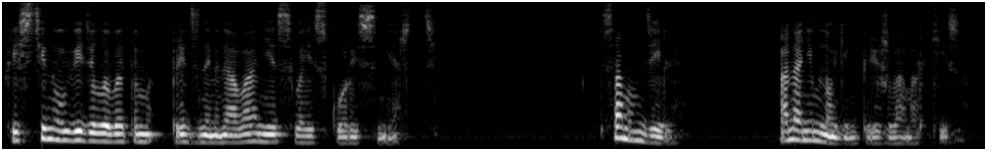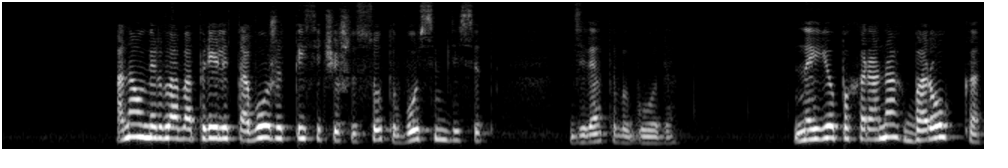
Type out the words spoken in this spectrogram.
Христина увидела в этом предзнаменование своей скорой смерти. В самом деле, она немногим пережила маркиза. Она умерла в апреле того же 1689 года. На ее похоронах барокко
